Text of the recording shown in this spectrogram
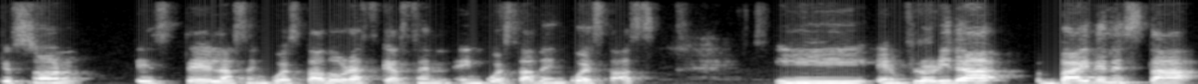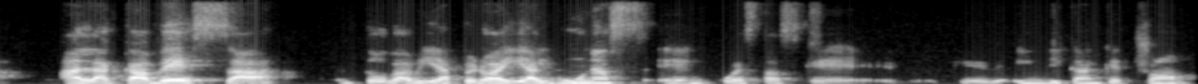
que son este, las encuestadoras que hacen encuesta de encuestas. Y en Florida, Biden está a la cabeza todavía, pero hay algunas encuestas que, indican que Trump,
